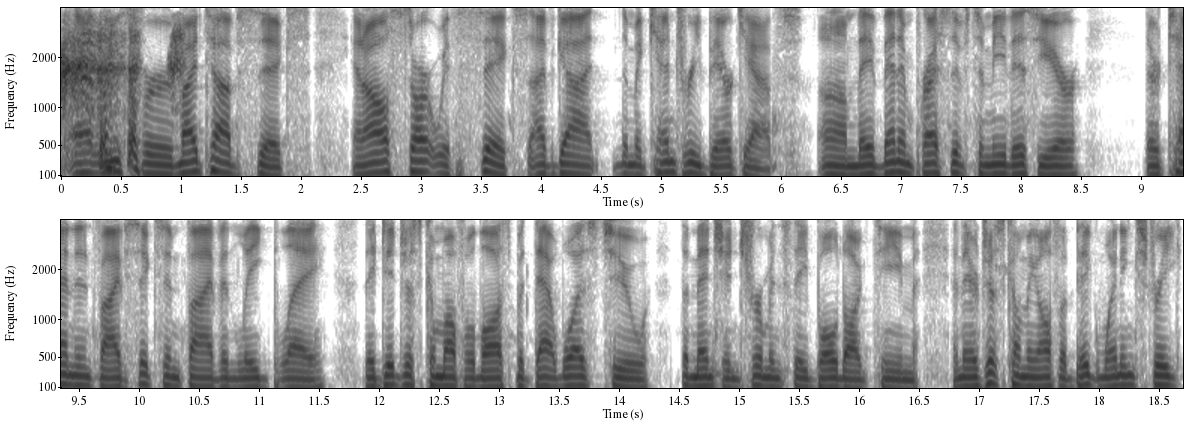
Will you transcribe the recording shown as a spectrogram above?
at least for my top six, and I'll start with six. I've got the McKendree Bearcats. Um, they've been impressive to me this year. They're ten and five, six and five in league play. They did just come off a loss, but that was to the mentioned Truman State Bulldog team, and they're just coming off a big winning streak.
